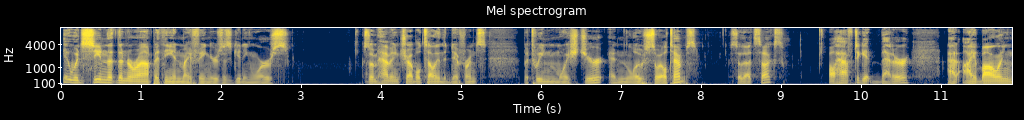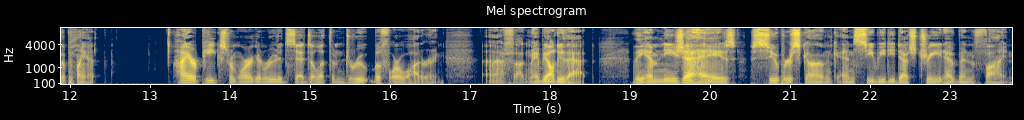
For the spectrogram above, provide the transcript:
It would seem that the neuropathy in my fingers is getting worse. So I'm having trouble telling the difference between moisture and low soil temps. So that sucks. I'll have to get better at eyeballing the plant. Higher peaks from Oregon Rooted said to let them droop before watering. Ah, fuck, maybe I'll do that. The Amnesia Haze, Super Skunk, and CBD Dutch Treat have been fine.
